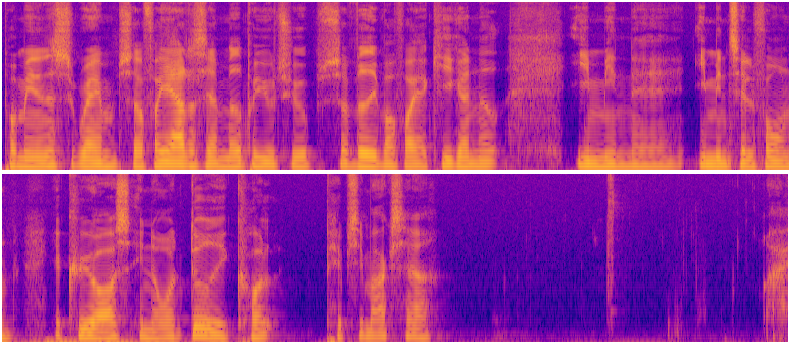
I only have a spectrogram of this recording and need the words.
på min Instagram, så for jer, der ser med på YouTube, så ved I, hvorfor jeg kigger ned i min, øh, i min telefon. Jeg kører også en overdødig kold Pepsi Max her. Ej.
